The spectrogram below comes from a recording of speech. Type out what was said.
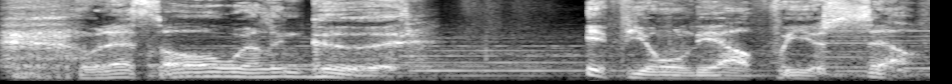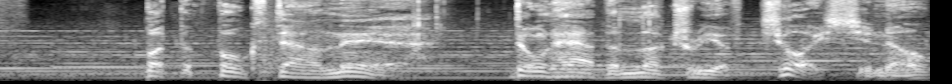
Well, that's all well and good. If you're only out for yourself. But the folks down there don't have the luxury of choice, you know?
